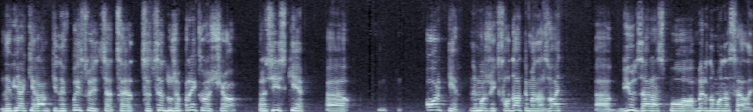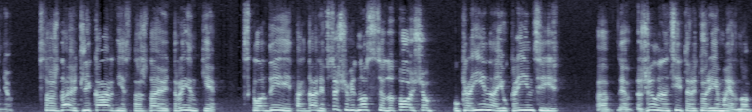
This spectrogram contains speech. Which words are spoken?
ні в які рамки не вписується. Це це, це дуже прикро, що російські е, орки, не можу їх солдатами назвати, е, б'ють зараз по мирному населенню. Страждають лікарні, страждають ринки, склади і так далі. Все, що відноситься до того, щоб Україна і українці е, е, жили на цій території мирно.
